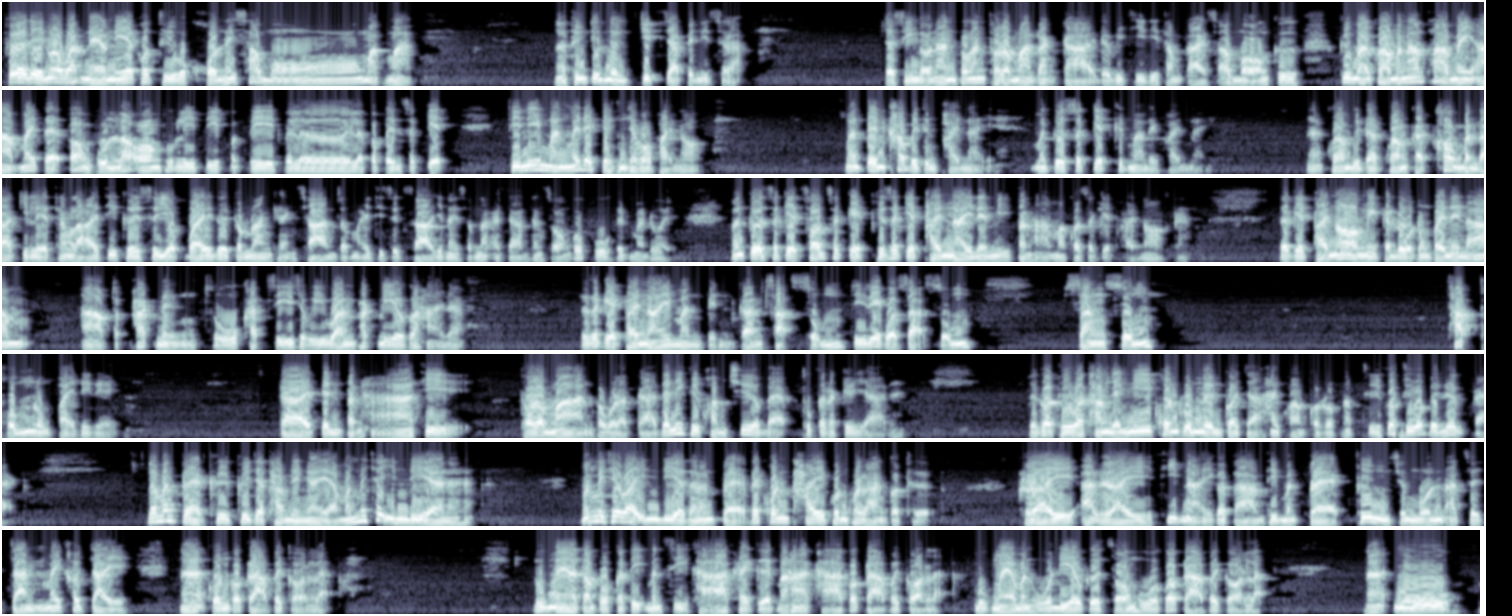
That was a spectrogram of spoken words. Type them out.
เพื่อจะเห็นว่าวัดแนวนี้เขาถือว่าคนให้เศร้าหมองมากๆนะถึงจุดหนึ่งจิตจะเป็นอิสระ แต่สิ่งเหล่านั้นเพราะงั้นทรมานร่างกายโดยวิธีที่ทำกายเศร้าหมองคือ คือหมายความมาน้ำท่าไม่อาบไม่แตะต้องฝุ่นละอองทุลีติดมาติดไปเลย แล้วก็เป็นสะเก็ดทีนี้มันไม่ได้เป็นเฉพาะภายนอก มันเป็นเข้าไปถึงภายใน มันเกิดสะเก็ดขึ้นมาในภายในนะความบึดอัดความขัดข้องบรรดากิเลสทั้งหลายที่เคยสยบไว้ด้วยกำลังแข่งชานสมัยที่ศึกษาอยู่ในสำนักอาจารย์ทั้งสองก็ฟูขึ้นมาด้วย มันเกิดสะเก็ดซ้อนสะเก็ดคือสะเก็ดภายในเนี่ยมีปัญหามากกว่าสะเก็ดภายนอกนะสะเก็ดภายนอกนี่กระโดดลงไปในน้ำอาบสักพักหนึ่งสูขัดสีชวีวันพักเดียวก็หายได้วแต่สะเก็ดภายในมันเป็นการสะสมที่เรียกว่าสะสม สั่งสม ทับถมลงไปเรื่อยๆกลายเป็นปัญหาที่ ทรมานพระวรากายแต่นี่คือความเชื่อแบบทุกขกิริยานะแล้วก็ถือว่าทำอย่างนี้คนกลุ่มหนึ่งก็จะให้ความเคารพนับถือ ก็ถือว่าเป็นเรื่องแปลก แล้วมันแปลกคือคือจะทํำยังไง อะ มันไม่ใช่อินเดียนะฮะมันไม่ใช่ว่าอินเดียแต่นั้นแปลก แต่คนไทยคนขลางก็เถอะ ใครอะไรที่ไหนก็ตามที่มันแปลกทึ่งชงนอัศจรรย์ไม่เข้าใจ นะคนก็กล่าวไปก่อนแหละ ลูกแมวตามปกติมันสี่ขา ใครเกิดมาห้าขาก็กล่าวไว้ก่อนละบุกแมวมันหัวเดียวเกิดสองหัวก็กราบไปก่อนละนะงู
